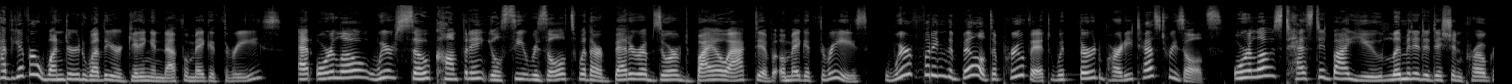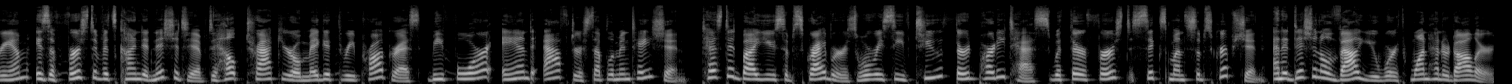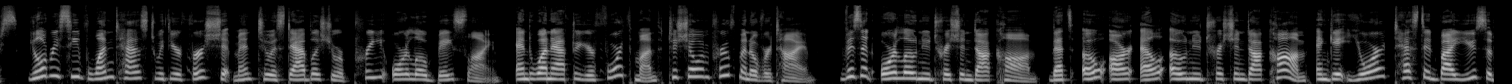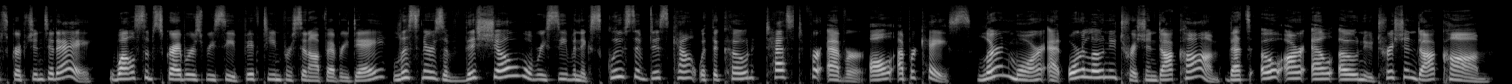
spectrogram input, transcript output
Have you ever wondered whether you're getting enough omega 3s? At Orlo, we're so confident you'll see results with our better absorbed bioactive omega 3s. We're footing the bill to prove it with third party test results. Orlo's Tested by You limited edition program is a first of its kind initiative to help track your omega 3 progress before and after supplementation. Tested by You subscribers will receive two third party tests with their first six month subscription, an additional value worth $100. You'll receive one test with your first shipment to establish your pre Orlo baseline and one after your fourth month to show improvement over time. Visit OrloNutrition.com. That's O R L O Nutrition.com and get your Tested by You subscription today. While subscribers receive 15% off every day, listeners of this show will receive an exclusive discount with the code TESTFOREVER, all uppercase. Learn more at OrloNutrition.com. That's O R L O Nutrition.com.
